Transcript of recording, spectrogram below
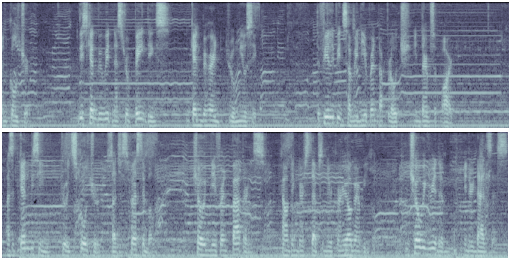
and culture. This can be witnessed through paintings and can be heard through music. The Philippines have a different approach in terms of art, as it can be seen through its culture such as festival, showing different patterns, counting their steps in their choreography, and showing rhythm in their dances.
